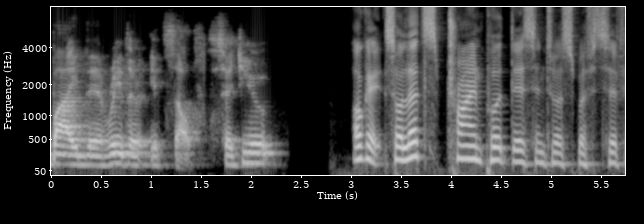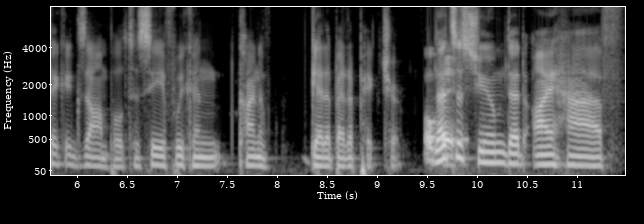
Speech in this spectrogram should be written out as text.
by the reader itself. So you Okay, so let's try and put this into a specific example to see if we can kind of get a better picture. Okay. Let's assume that I have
